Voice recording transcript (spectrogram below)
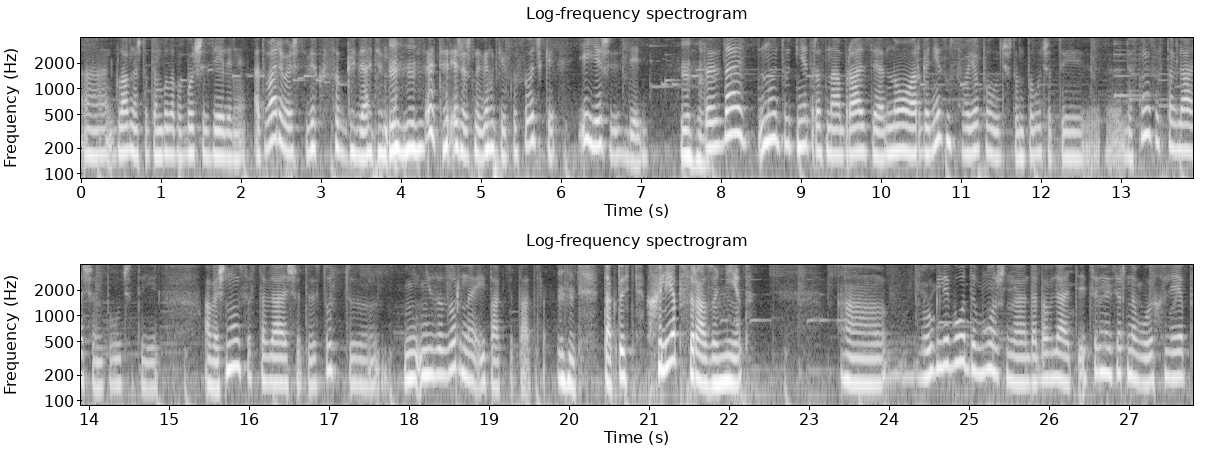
главное, чтобы там было побольше зелени. Отвариваешь себе кусок говядины. Угу. Все это режешь на мелкие кусочки и ешь весь день. Угу. То есть, да, ну тут нет разнообразия, но организм свое получит. Он получит и мясную составляющую, он получит и овощную составляющую. То есть тут э, не, не зазорно и так питаться. Угу. Так, то есть хлеб сразу нет? А, углеводы можно добавлять и цельнозерновой хлеб,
